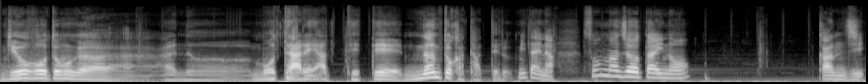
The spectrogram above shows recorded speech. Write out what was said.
両方ともが、あのー、もたれ合ってて、なんとか立ってる。みたいな、そんな状態の漢字、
